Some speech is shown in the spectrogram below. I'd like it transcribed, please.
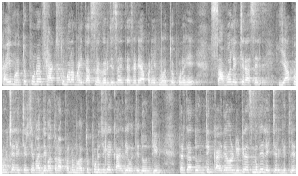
काही महत्त्वपूर्ण फॅक्ट्स तुम्हाला माहीत असणं गरजेचं आहे. त्यासाठी आपण एक महत्त्वपूर्ण हे सहावं लेक्चर असेल. यापूर्वीच्या लेक्चरच्या माध्यमातून आपण महत्त्वपूर्ण जे काही कायदे होते दोन तीन तर त्या दोन तीन कायद्यावर डिटेल्समध्ये लेक्चर घेतलेत.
